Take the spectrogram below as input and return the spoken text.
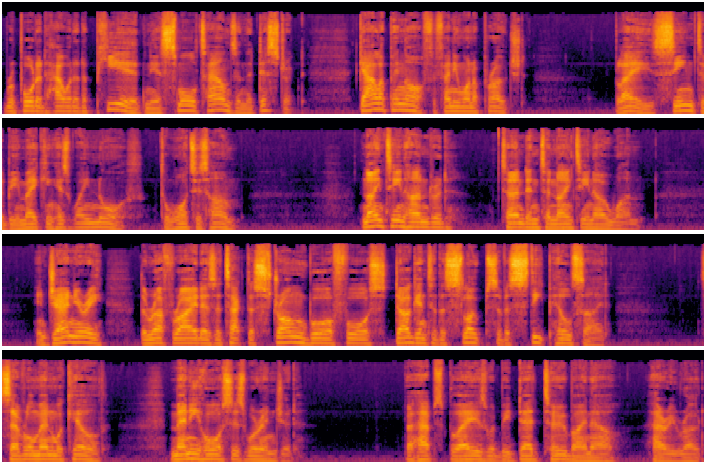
reported how it had appeared near small towns in the district, galloping off if anyone approached. Blaze seemed to be making his way north, towards his home. 1900 turned into 1901. In January, the Rough Riders attacked a strong Boer force dug into the slopes of a steep hillside. Several men were killed. Many horses were injured. Perhaps Blaze would be dead too by now, Harry wrote.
